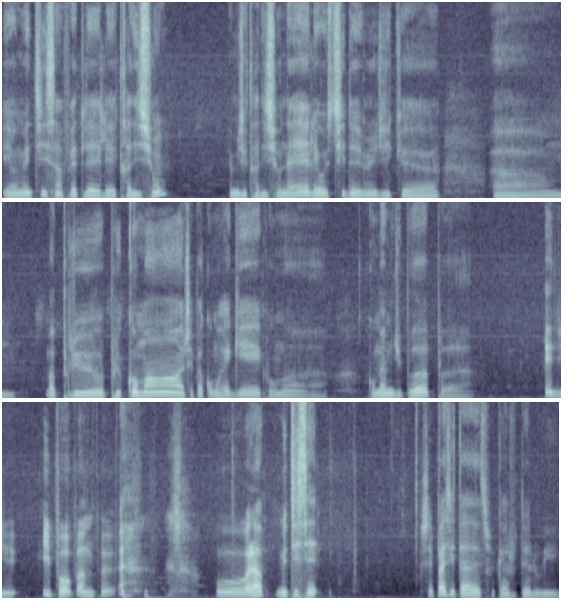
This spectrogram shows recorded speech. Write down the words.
et on métisse en fait les, les traditions, les musiques traditionnelles et aussi des musiques bah, plus, plus communs, je sais pas, comme reggae, comme, euh, comme même du pop euh, et du hip-hop un peu. Ou voilà, métissé. Je sais pas si tu as des trucs à ajouter, Louis,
